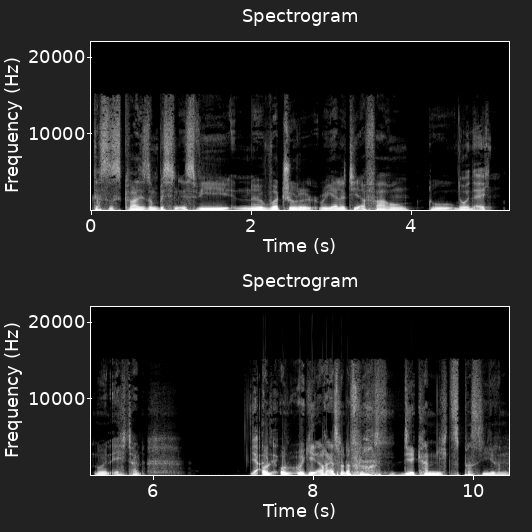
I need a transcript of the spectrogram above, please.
dass es quasi so ein bisschen ist wie eine Virtual Reality Erfahrung. Du Nur in echt. nur in echt halt. Ja, Und, und wir gehen auch erstmal davon aus, dir kann nichts passieren.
